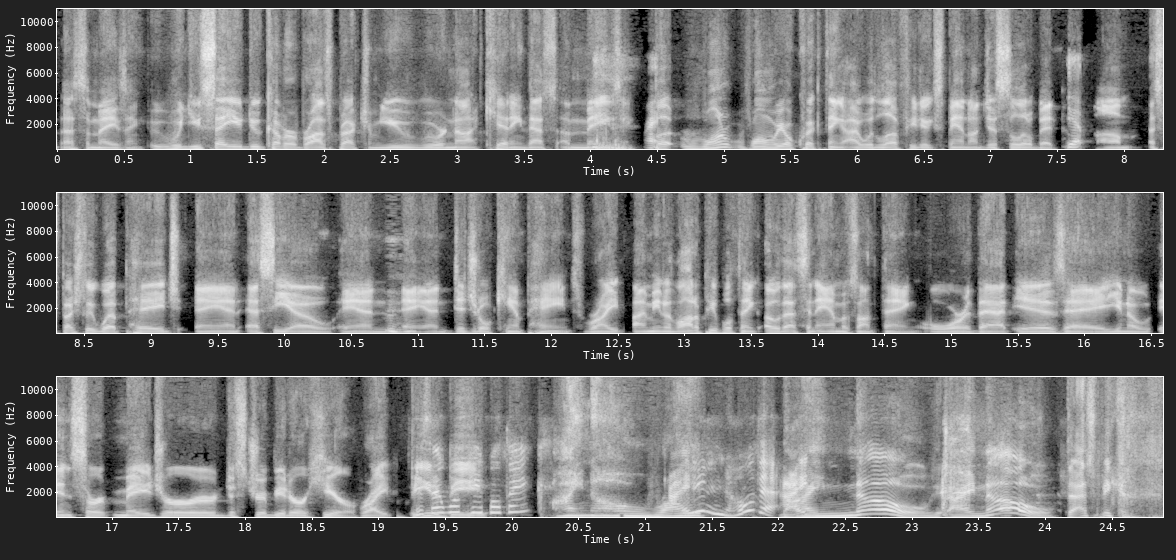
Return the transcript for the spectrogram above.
that's amazing when you say you do cover a broad spectrum you were not kidding that's amazing right. but one one real quick thing i would love for you to expand on just a little bit yep. Um, especially web page and seo and mm-hmm. and digital campaigns right i mean a lot of people think oh that's an amazon thing or that is a you know insert major distributor here, right? B2B. Is that what people think? I know, right? I didn't know that. I, I know. I know. That's because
